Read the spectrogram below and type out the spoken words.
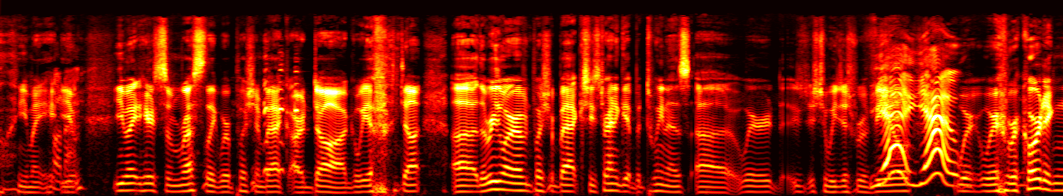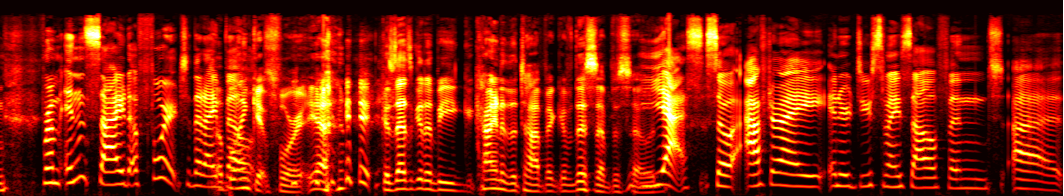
you might Hold you, on. you might hear some rustling. We're pushing back our dog. We have a dog. Uh, the reason why we're having to push her back, she's trying to get between us. Uh, we're should we just reveal? yeah yeah We're we're recording from inside a fort that i a built a blanket for it. Yeah, because that's gonna be kind of the topic of this episode. Yes. So after I introduce myself and uh,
